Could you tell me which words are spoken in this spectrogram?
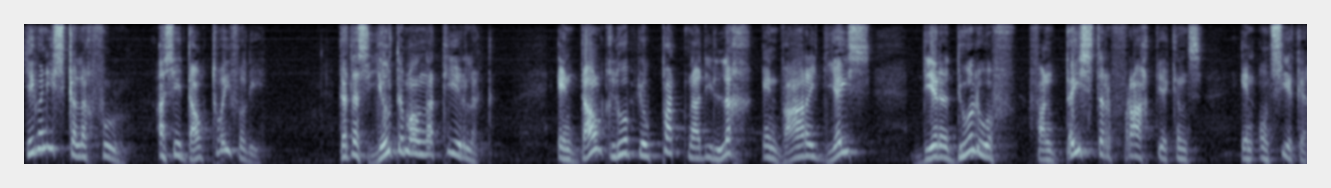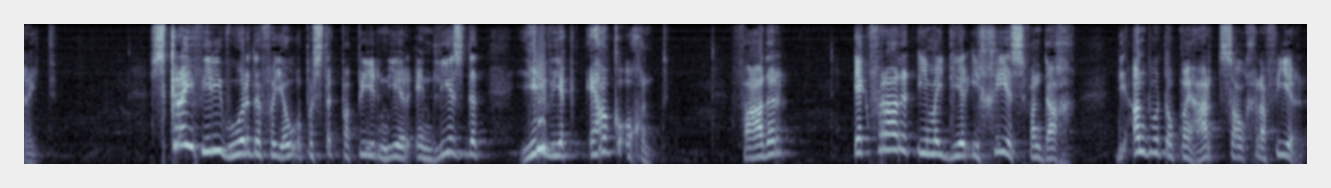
Jy moet nie skuldig voel as jy dalk twyfel nie. Dit is heeltemal natuurlik. En dalk loop jou pad na die lig en waarheid juis deur 'n doolhof van duister vraagtekens en onsekerheid. Skryf hierdie woorde vir jou op 'n stuk papier neer en lees dit hierdie week elke oggend. Vader, ek vra dat U my deur U Gees vandag die antwoord op my hart sal graweer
